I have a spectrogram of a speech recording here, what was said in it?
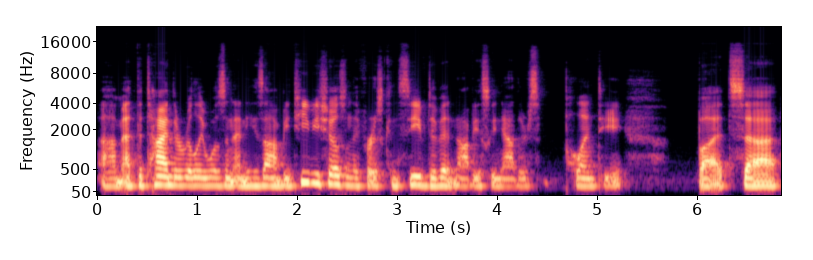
Um, at the time, there really wasn't any zombie TV shows when they first conceived of it, and obviously now there's plenty. But uh,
